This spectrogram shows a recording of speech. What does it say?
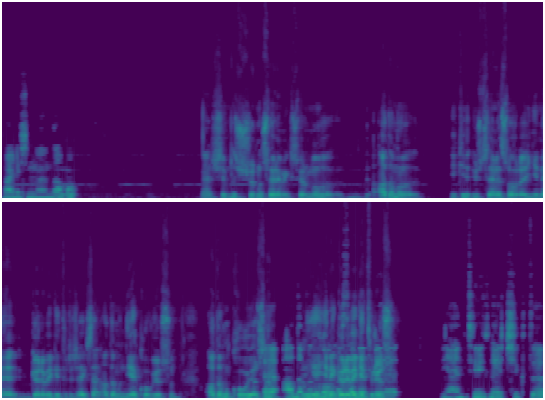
paylaşımlarında ama. Yani şimdi şunu söylemek istiyorum. Bu adamı 2-3 sene sonra yine göreve getireceksen adamı niye kovuyorsun? Adamı kovuyorsan ee, adamı niye yine göreve getiriyorsun? Yani tweetleri çıktı.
